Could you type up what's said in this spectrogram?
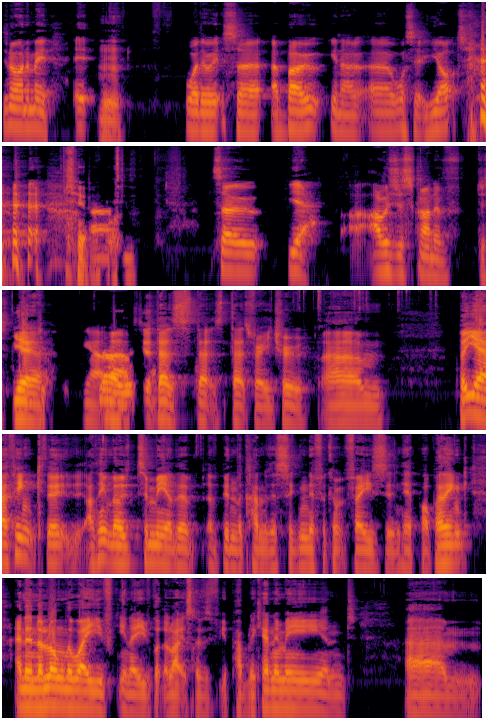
you know what I mean. It, Mm. Whether it's a, a boat, you know, uh, what's it, a yacht? Yeah. um, so yeah, I I was just kind of just Yeah. yeah, No, that's that's that's very true. Um, but yeah, I think that I think those to me the have been the kind of the significant phases in hip hop. I think, and then along the way, you've you know you've got the likes of your Public Enemy and um,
